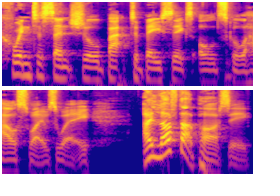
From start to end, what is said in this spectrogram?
quintessential back to basics old school housewives way. I love that party.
